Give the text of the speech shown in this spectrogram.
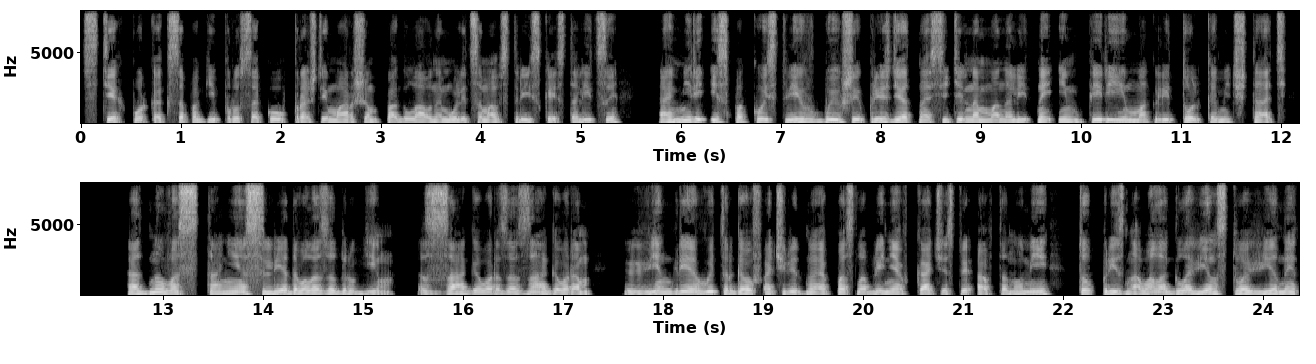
С тех пор, как сапоги прусаков прошли маршем по главным улицам австрийской столицы, о мире и спокойствии в бывшей прежде относительно монолитной империи могли только мечтать. Одно восстание следовало за другим. Заговор за заговором. Венгрия, выторговав очередное послабление в качестве автономии, то признавала главенство Вены,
